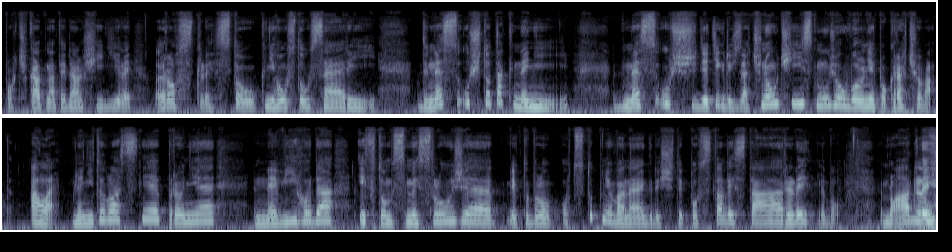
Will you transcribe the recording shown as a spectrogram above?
počkat na ty další díly, rostly s tou knihou, s tou sérií. Dnes už to tak není. Dnes už děti, když začnou číst, můžou volně pokračovat. Ale není to vlastně pro ně nevýhoda i v tom smyslu, že jak to bylo odstupňované, když ty postavy stárly nebo mládly,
